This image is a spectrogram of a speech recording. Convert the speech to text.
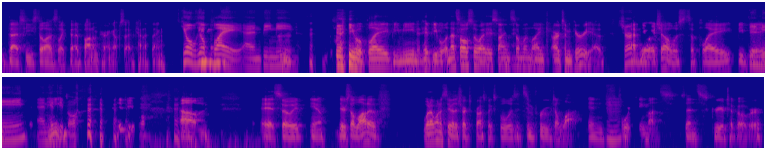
that he still has like that bottom pairing upside kind of thing. He'll he'll play and be mean. he will play, be mean, and hit people, and that's also why they signed someone like Artem Guriev. Sure. At the OHL was to play, be big, be mean, and mean. hit people. hit people. Um, eh, so it you know there's a lot of what I want to say about the Sharks prospects pool is it's improved a lot in mm-hmm. 14 months since Grier took over,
